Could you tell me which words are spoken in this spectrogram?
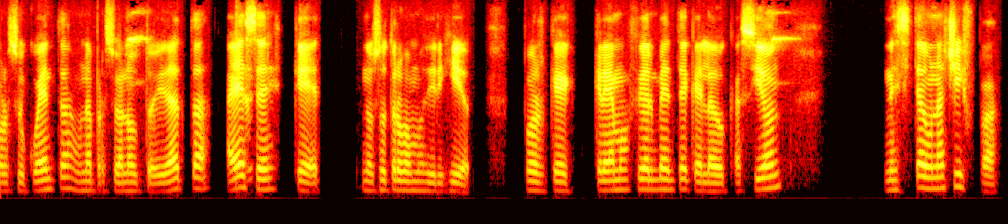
por su cuenta, una persona autodidacta, a ese es que nosotros vamos dirigidos, porque creemos fielmente que la educación necesita una chispa,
